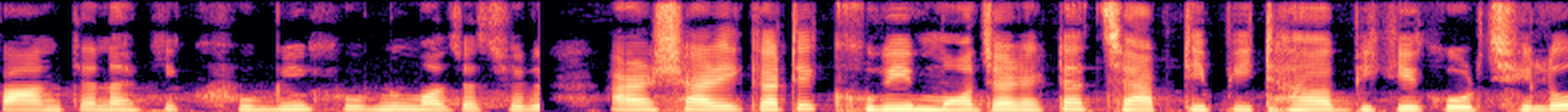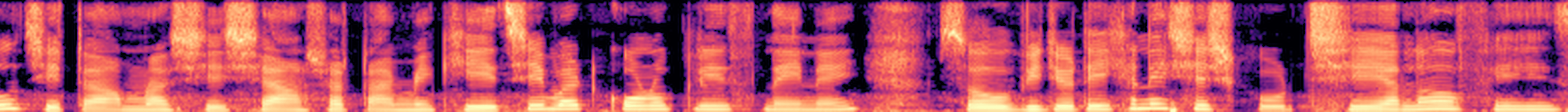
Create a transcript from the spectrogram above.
পানটা নাকি খুবই খুবই মজা ছিল। আর শাড়ি কাটে খুবই মজার একটা চাপটি পিঠা বিক্রি করছিল, যেটা আমরা শেষে আসার টাইমে খেয়েছি বাট কোনো ক্লিপস নেই নাই। সো ভিডিওটা এখানেই শেষ করছি। আল্লাহ হাফিজ।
